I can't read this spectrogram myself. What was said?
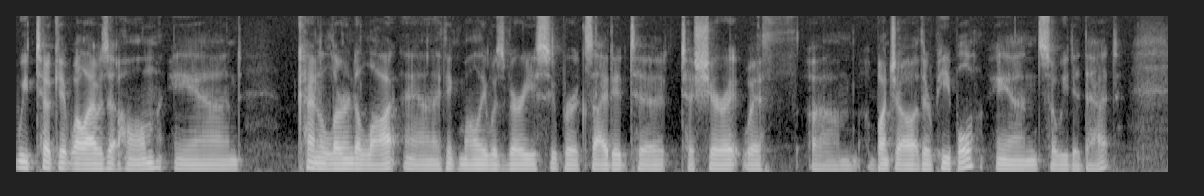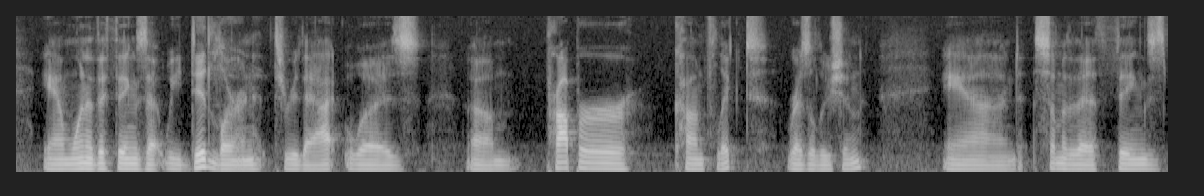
we took it while I was at home and kind of learned a lot and I think Molly was very super excited to to share it with um, a bunch of other people and so we did that. And one of the things that we did learn through that was um, proper conflict resolution and some of the things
